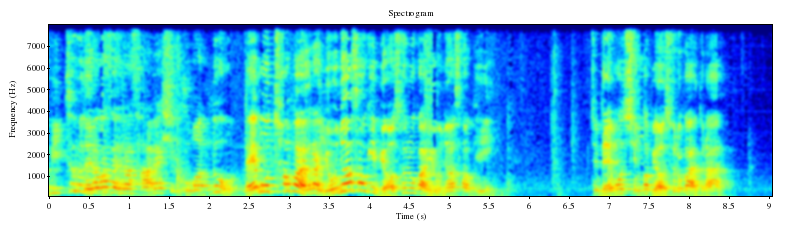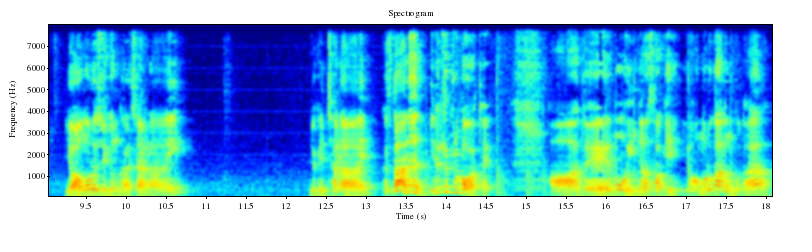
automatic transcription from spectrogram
밑으로 내려가서 얘들아 419번도 네모 쳐봐 얘들아 요 녀석이 몇으로 가요 녀석이 지금 네모 친 거 몇으로 가 얘들아 0으로 지금 가지 않아 이? 이거 괜찮아 이? 그래서 나는 이렇게 풀 것 같아 아 네모 이 녀석이 0으로 가는구나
